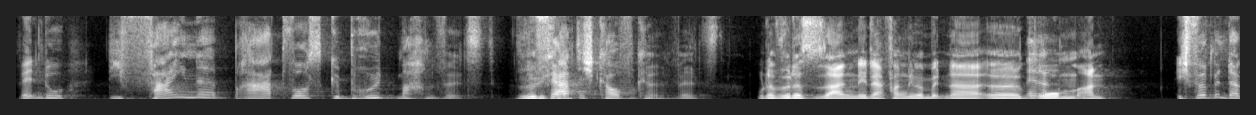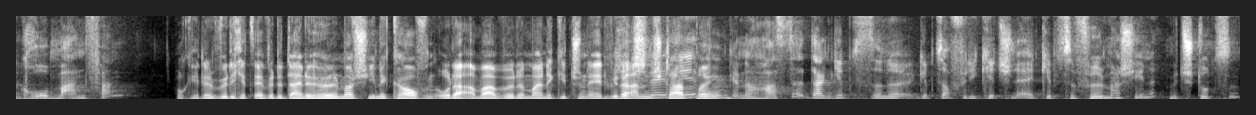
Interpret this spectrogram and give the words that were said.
wenn du die feine Bratwurst gebrüht machen willst. Fertig kaufen können willst. Oder würdest du sagen, nee, dann fangen wir mit einer äh, groben an? Ich würde mit der groben anfangen. Okay, dann würde ich jetzt entweder deine Höllenmaschine kaufen oder aber würde meine KitchenAid wieder an den KitchenAid Start nehmen. bringen. Genau, hast du. Dann gibt es eine, gibt's auch für die KitchenAid gibt's eine Füllmaschine mit Stutzen.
